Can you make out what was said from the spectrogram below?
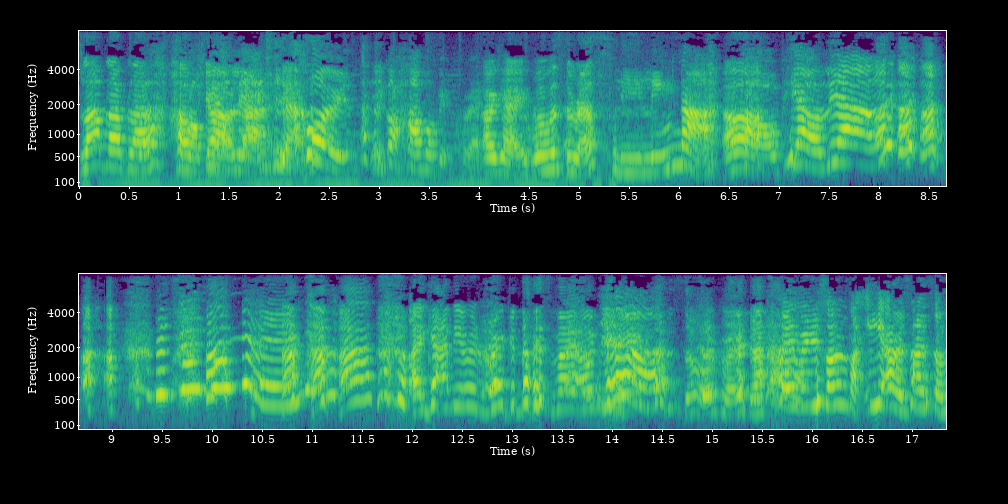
blah blah blah 好漂亮. Yeah. Close. You got half of it correct. Okay, what was the rest? 李琳娜，哦好漂亮。It's so funny. I can't even recognize my own name. Yeah. It's so awkward. And when you started like 一二三四，I was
